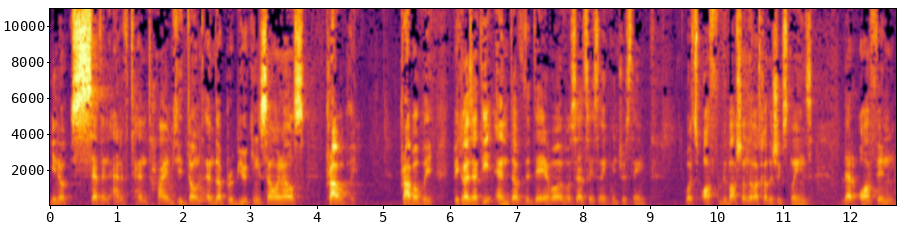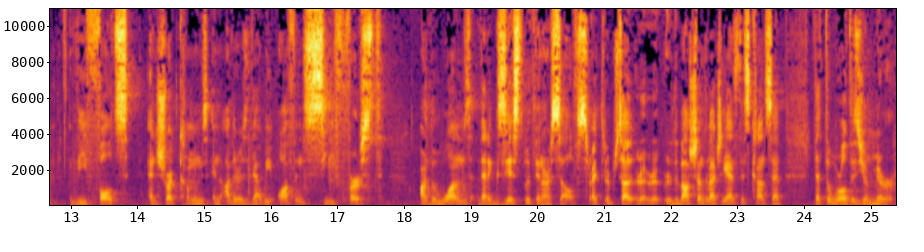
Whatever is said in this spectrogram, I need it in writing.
you know, seven out of ten times you don't end up rebuking someone else? Probably. Probably. Because at the end of the day, I'll say something interesting. What's often, the Tov HaKadosh explains that often the faults and shortcomings in others that we often see first are the ones that exist within ourselves, right? The Baal Shem actually has this concept that the world is your mirror.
